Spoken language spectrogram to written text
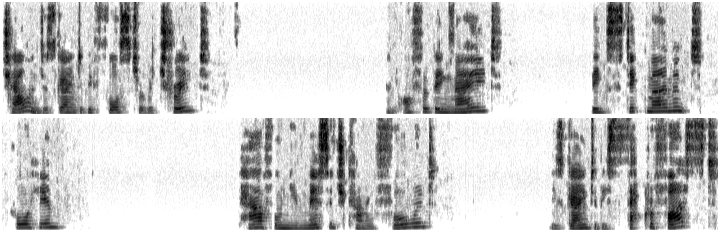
challenge is going to be forced to retreat. An offer being made. Big stick moment for him. Powerful new message coming forward He's going to be sacrificed.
